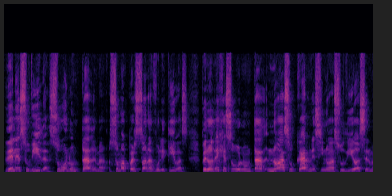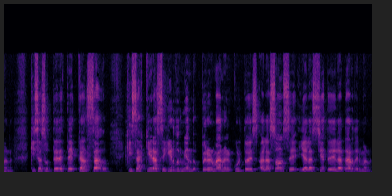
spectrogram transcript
Dele su vida, su voluntad, hermano. Somos personas volitivas, pero deje su voluntad no a su carne, sino a su Dios, hermano. Quizás usted esté cansado quizás quiera seguir durmiendo, pero hermano, el culto es a las 11 y a las 7 de la tarde, hermano.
